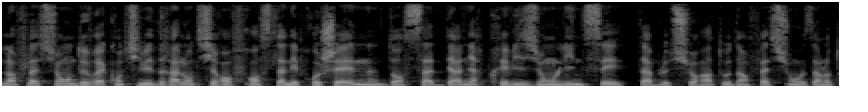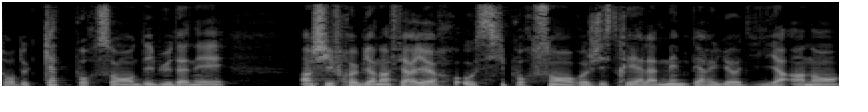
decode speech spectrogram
L'inflation devrait continuer de ralentir en France l'année prochaine. Dans sa dernière prévision, l'INSEE table sur un taux d'inflation aux alentours de 4% en début d'année. Un chiffre bien inférieur aux 6% enregistrés à la même période il y a un an.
